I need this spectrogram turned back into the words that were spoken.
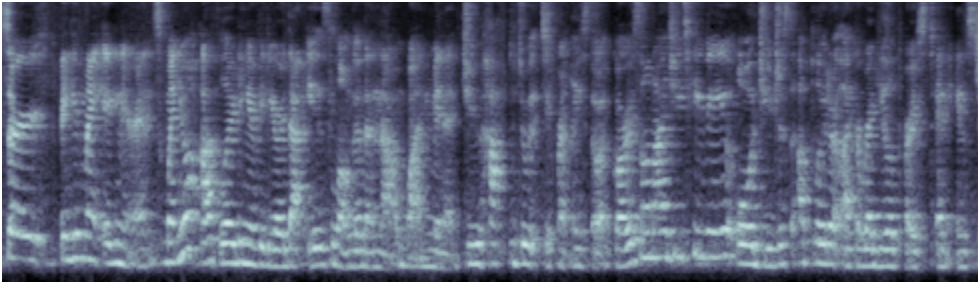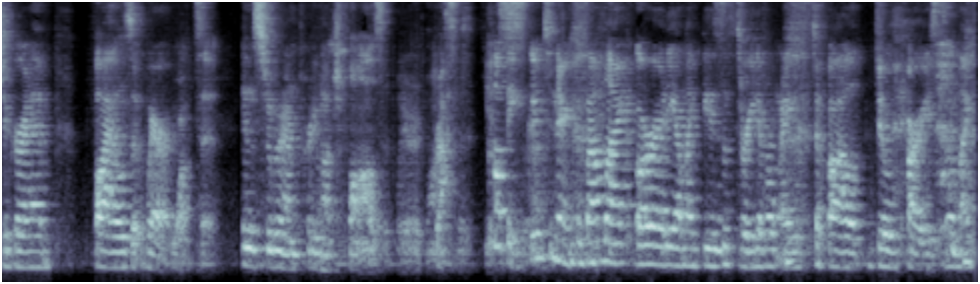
So forgive my ignorance. When you're uploading a video that is longer than that one minute, do you have to do it differently so it goes on IGTV, or do you just upload it like a regular post and Instagram files it where it wants it? Instagram pretty much files it where it wants Right. it. Yes. Copy. Good to know because I'm like already I'm like these are three different ways to file do a post. And I'm like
